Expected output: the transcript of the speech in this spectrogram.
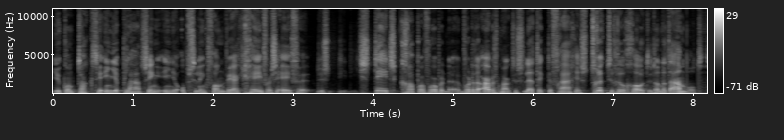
je contacten, in je plaatsing, in je opstelling van werkgevers even, dus die, die steeds krapper worden, worden de arbeidsmarkt. Dus letterlijk de vraag is structureel groter dan het aanbod.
